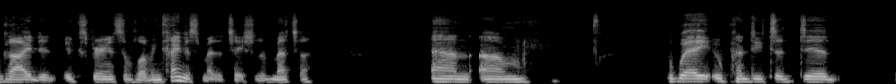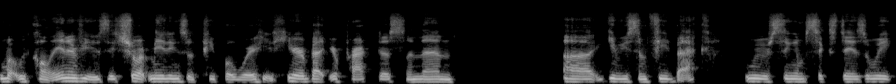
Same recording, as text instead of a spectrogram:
guided experience of loving kindness meditation, of metta. And um, the way U Pandita did what we call interviews, these short meetings with people where he'd hear about your practice and then uh, give you some feedback. We were seeing him six days a week.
